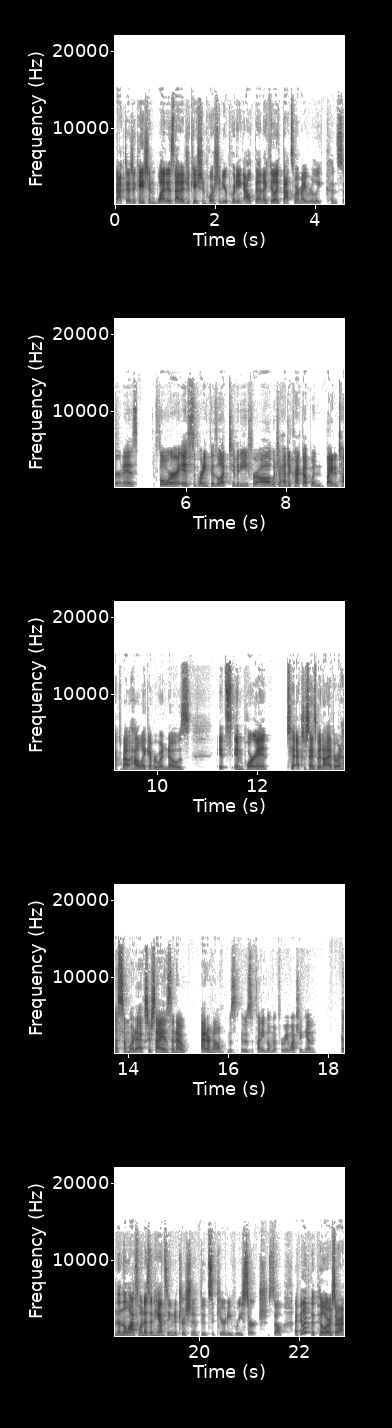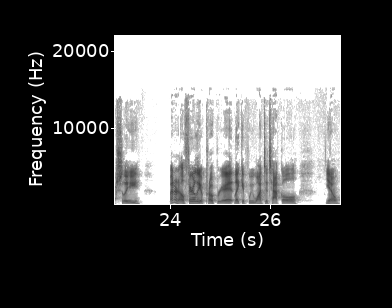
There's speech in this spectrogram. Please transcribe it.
back to education. What is that education portion you're putting out then? I feel like that's where my really concern is. Four is supporting physical activity for all, which I had to crack up when Biden talked about how like everyone knows it's important to exercise, but not everyone has somewhere to exercise. And I I don't know. It was it was a funny moment for me watching him. And then the last one is enhancing nutrition and food security research. So I feel like the pillars are actually, I don't know, fairly appropriate. Like if we want to tackle, you know,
